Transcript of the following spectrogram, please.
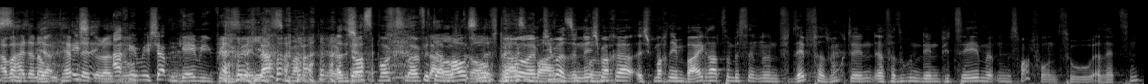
aber halt dann ja. auf dem Tablet ich, oder so. Achim, ich habe einen Gaming-PC, lass mal. Also DOS-Box läuft Mit da der Maus drauf. Wenn wir beim Thema sind, ich mache ich mach nebenbei gerade so ein bisschen einen Selbstversuch, den, äh, versuchen den PC mit einem Smartphone zu ersetzen.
